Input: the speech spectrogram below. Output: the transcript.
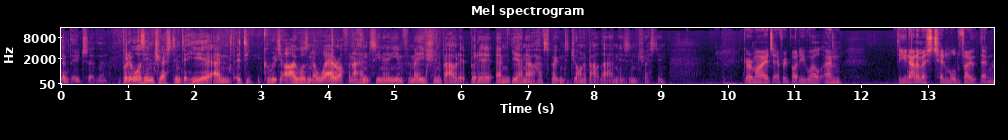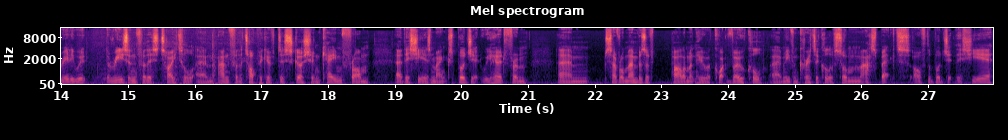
old uh, age then. But it was interesting to hear, and to, which I wasn't aware of, and I hadn't seen any information about it. But it, um, yeah, no, I have spoken to John about that, and it's interesting. Gurumaya to everybody. Well, um, the unanimous Tynwald vote, then, really, we, the reason for this title um, and for the topic of discussion came from uh, this year's Manx budget. We heard from um, several members of Parliament who were quite vocal, um, even critical of some aspects of the budget this year.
